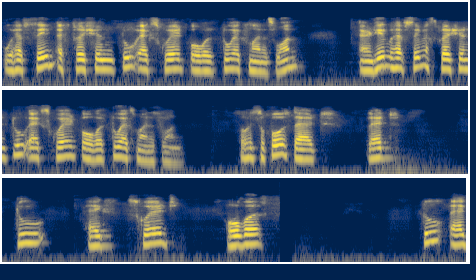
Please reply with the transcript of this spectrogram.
we have same expression 2x squared over 2x minus 1 and here we have same expression 2x squared over 2x minus 1 so we suppose that let 2x squared over 2x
